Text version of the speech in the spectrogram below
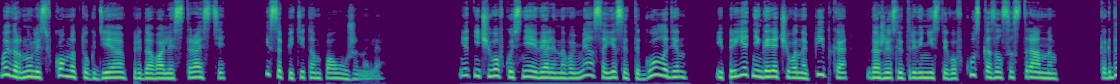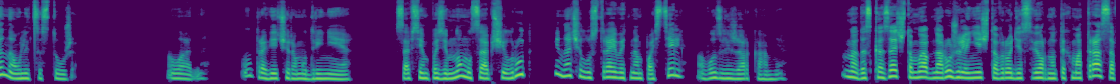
мы вернулись в комнату, где предавались страсти, и с аппетитом поужинали. Нет ничего вкуснее вяленого мяса, если ты голоден, и приятнее горячего напитка, даже если травянистый его вкус казался странным, когда на улице стужа. Ладно, утро вечера мудренее. Совсем по-земному сообщил Рут и начал устраивать нам постель возле жар камня. Надо сказать, что мы обнаружили нечто вроде свернутых матрасов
